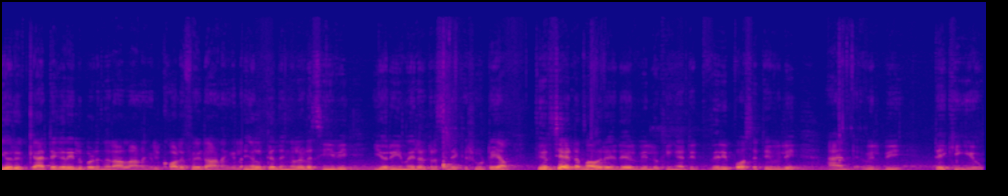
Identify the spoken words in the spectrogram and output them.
ഈ ഒരു കാറ്റഗറിയിൽ പെടുന്ന ഒരാളാണെങ്കിൽ ക്വാളിഫൈഡ് ആണെങ്കിൽ നിങ്ങൾക്ക് നിങ്ങളുടെ സി വി ഈ ഒരു ഇമെയിൽ അഡ്രസ്സിലേക്ക് ഷൂട്ട് ചെയ്യാം. തീർച്ചയായിട്ടും അവർ they will be looking at it very positively and will be taking you.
